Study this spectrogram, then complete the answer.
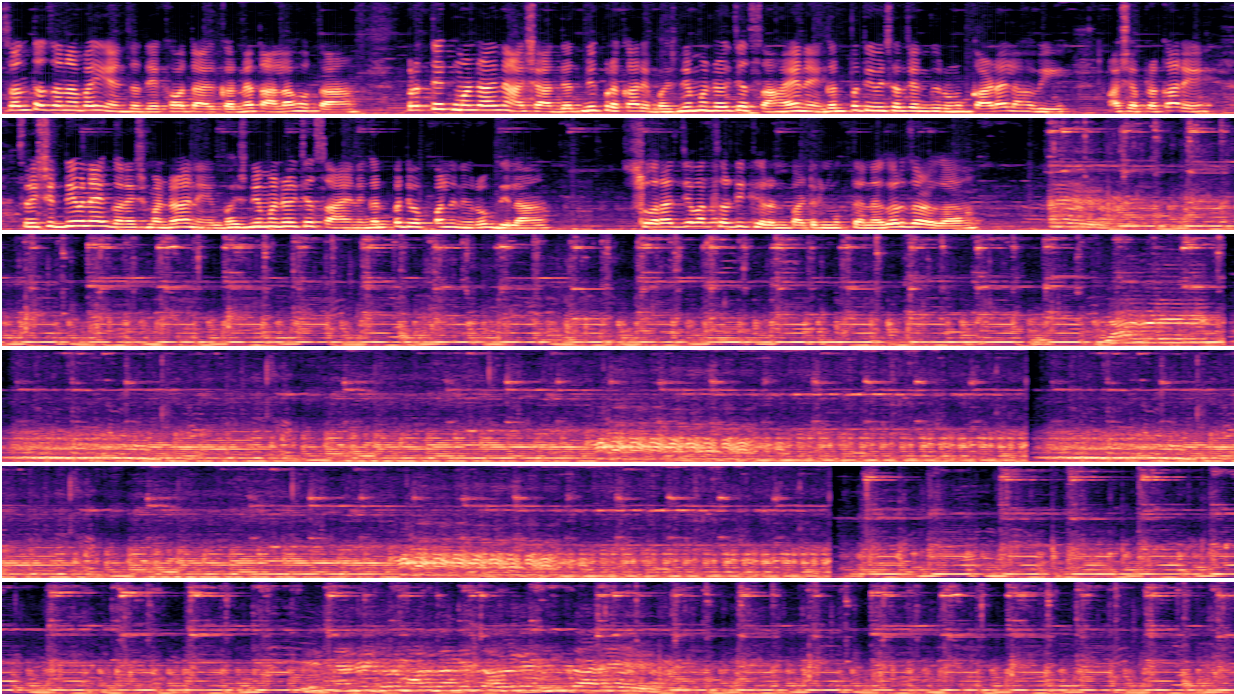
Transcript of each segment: संत जनाबाई यांचा देखावा तयार करण्यात आला होता. प्रत्येक मंडळाने अशा आध्यात्मिक प्रकारे भजनी मंडळीच्या सहाय्याने गणपती विसर्जन मिरवणूक काढायला हवी अशा प्रकारे श्री सिद्धिविनायक गणेश मंडळाने भजनी मंडळीच्या सहाय्याने गणपती बाप्पाला निरोप दिला. स्वराज्यवादसाठी किरण पाटील मुक्तानगर जळगाव. ¡Dale!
